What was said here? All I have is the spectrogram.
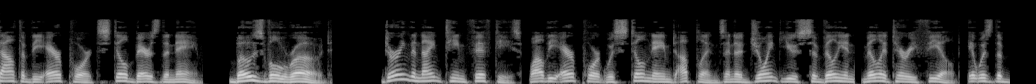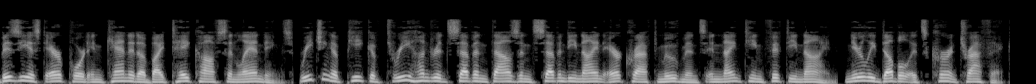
south of the airport still bears the name, Bowesville Road. During the 1950s, while the airport was still named Uplands and a joint-use civilian-military field, it was the busiest airport in Canada by takeoffs and landings, reaching a peak of 307,079 aircraft movements in 1959, nearly double its current traffic.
